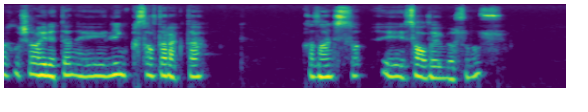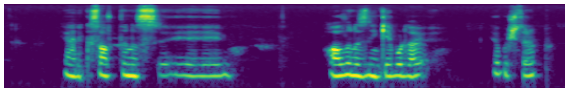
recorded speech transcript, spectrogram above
Arkadaşlar ayrıca e, link kısaltarak da kazanç e, sağlayabiliyorsunuz. Yani kısalttığınız e, aldığınız linki burada yapıştırıp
